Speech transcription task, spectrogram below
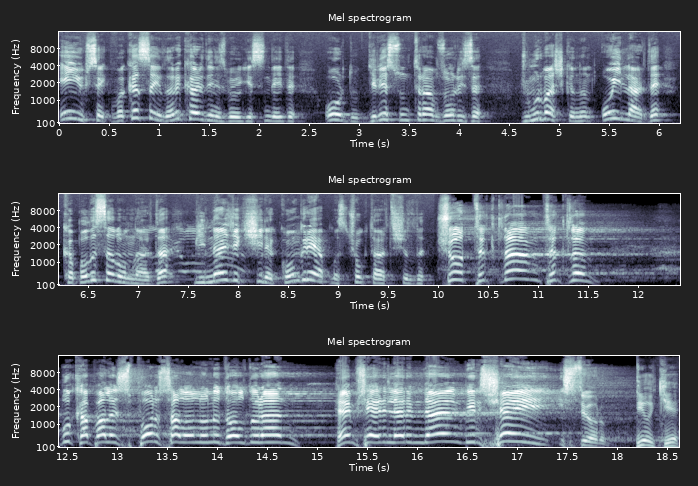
en yüksek vaka sayıları Karadeniz bölgesindeydi. Ordu, Giresun, Trabzon, Rize. Cumhurbaşkanı'nın o illerde kapalı salonlarda binlerce kişiyle kongre yapması çok tartışıldı. Şu tıklım tıklım bu kapalı spor salonunu dolduran hemşehrilerimden bir şey istiyorum. Diyor ki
